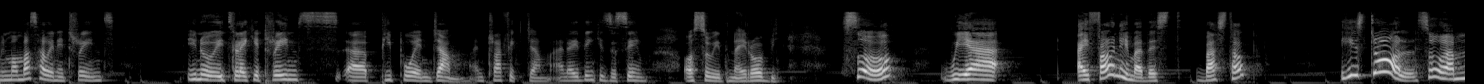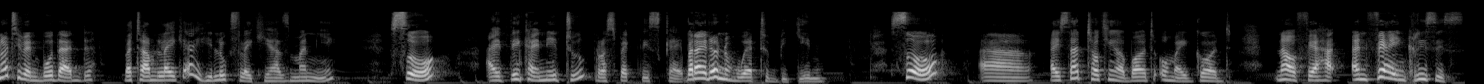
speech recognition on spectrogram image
In Mombasa, when it rains, you know, it's like it rains uh, people and jam and traffic jam. And I think it's the same also with Nairobi. So we are, I found him at the bus stop he's tall, so I'm not even bothered. But I'm like, hey, he looks like he has money. So I think I need to prospect this guy, but I don't know where to begin. So uh, I start talking about, oh my God, now fair and fair increases.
